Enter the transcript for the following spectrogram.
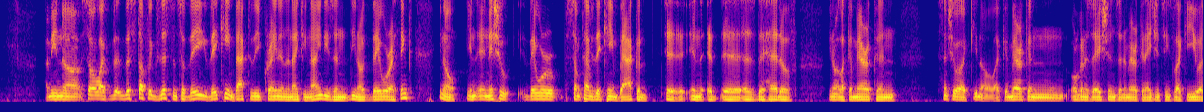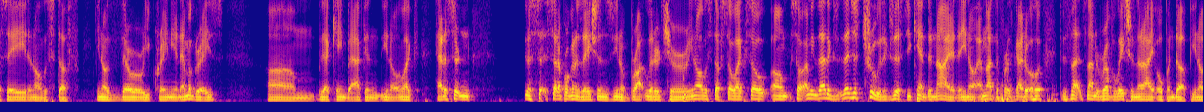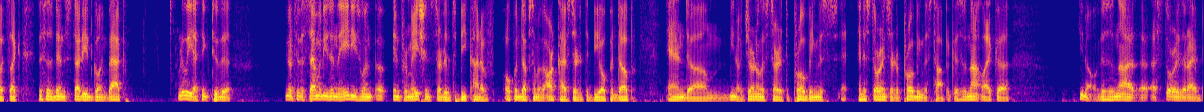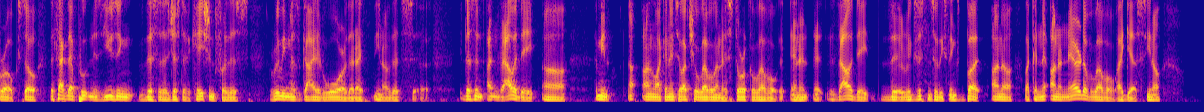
I mean, uh, so like th this stuff exists, and so they they came back to the Ukraine in the 1990s, and you know they were, I think, you know, in initial they were sometimes they came back and uh, in, in uh, as the head of, you know, like American, essentially like you know like American organizations and American agencies like USAID and all this stuff. You know, there were Ukrainian emigres um, that came back and you know like had a certain you know set, set up organizations you know brought literature you know all this stuff. So like so um so i mean that ex- that's just true. It exists. You can't deny it. You know i'm not the first guy to it's not it's not a revelation that i opened up. You know it's like this has been studied going back really i think to the you know to the 70s and the 80s when uh, information started to be kind of opened up some of the archives started to be opened up and um, you know journalists started to probing this and historians started probing this topic this is not like a you know, this is not a, story that I broke. So the fact that Putin is using this as a justification for this really misguided war that I, you know, that's uh, doesn't invalidate. Uh, I mean, Uh, on like an intellectual level and a historical level, and it, it validate the existence of these things, but on a like a on a narrative level, I guess, you know.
